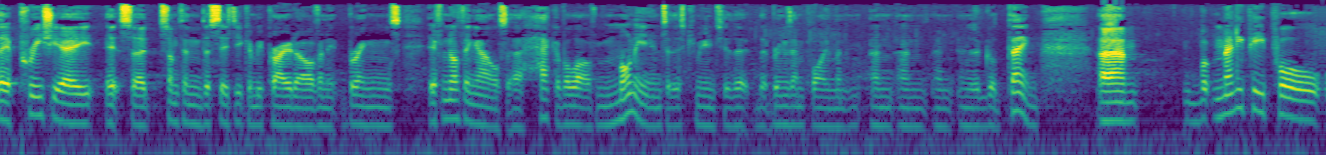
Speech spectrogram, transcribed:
they appreciate it's a, something the city can be proud of, and it brings, if nothing else, a heck of a lot of money into this community that, that brings employment and, and, and, and is a good thing. Um, but many people,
